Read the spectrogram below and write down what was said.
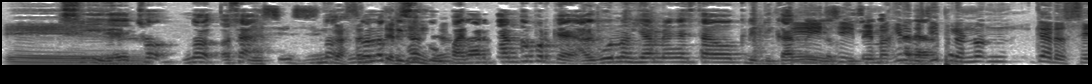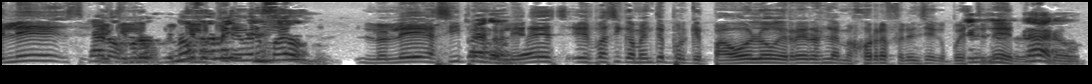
Eh, Sí, de hecho, no, o sea, es- es no, lo quise ¿eh? comparar tanto porque algunos ya me han estado criticando. y Sí, lo sí, me imagino que sí, pero no, claro, se lee, Claro, el que, pero lo, no que lo quiere ver mal, lo lee así, pero Claro. en realidad es, es básicamente porque Paolo Guerrero es la mejor referencia que puedes El- tener. claro,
